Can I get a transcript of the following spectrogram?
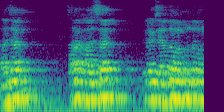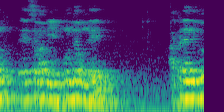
రాజా సార్ రాజు సార్ ఇలా చేద్దాం అనుకుంటున్నాము. దేశం మీ ఇంటి ముందే ఉంది. అక్కడ ఎందుకు?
